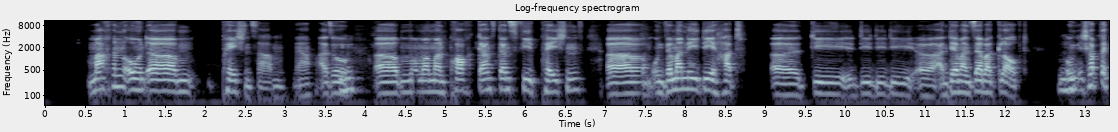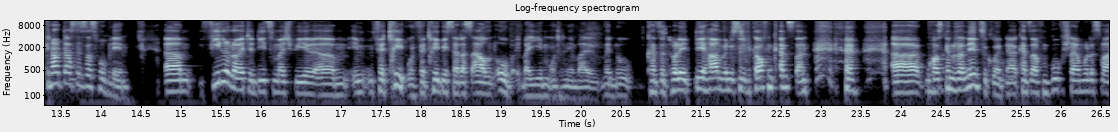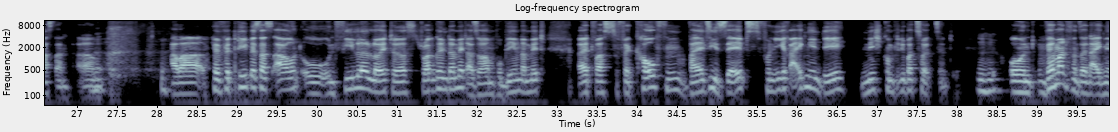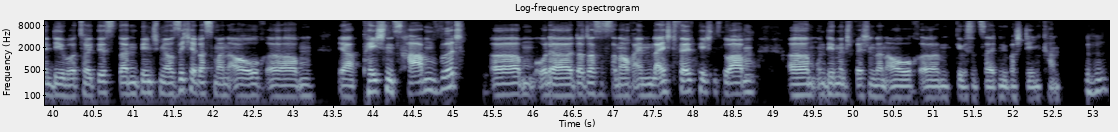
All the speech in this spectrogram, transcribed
machen und ähm, Patience haben. Ja? Also mhm. äh, man, man, braucht ganz, ganz viel Patience. Äh, und wenn man eine Idee hat, äh, die, die, die, die, äh, an der man selber glaubt. Mhm. Und ich glaube, genau das ist das Problem. Ähm, viele Leute, die zum Beispiel ähm, im, im, Vertrieb, und Vertrieb ist ja das A und O bei, jedem Unternehmen, weil wenn du kannst eine tolle Idee haben, wenn du es nicht verkaufen kannst, dann äh, brauchst du kein Unternehmen zu gründen. Ja? Kannst du auf ein Buch schreiben und das war's dann. Ähm, aber für Vertrieb ist das A und O und viele Leute strugglen damit, also haben Probleme damit, etwas zu verkaufen, weil sie selbst von ihrer eigenen Idee nicht komplett überzeugt sind. Mhm. Und wenn man von seiner eigenen Idee überzeugt ist, dann bin ich mir auch sicher, dass man auch ähm, ja, Patience haben wird ähm, oder dass es dann auch einem leicht fällt, Patience zu haben ähm, und dementsprechend dann auch ähm, gewisse Zeiten überstehen kann. Mhm.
